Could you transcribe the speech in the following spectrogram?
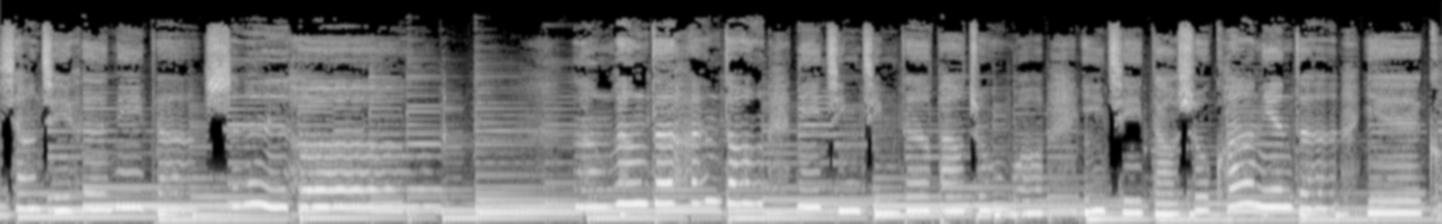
想起和你的时候，冷冷的寒冬，你紧紧地抱住我，一起倒数跨年的夜空。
